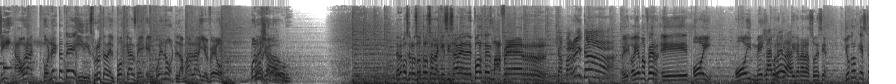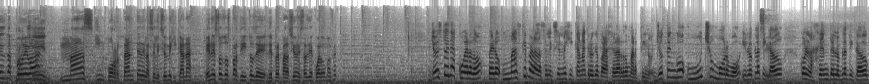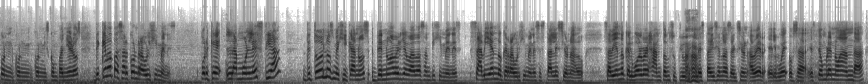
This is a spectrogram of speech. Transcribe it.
Sí, ahora conéctate y disfruta del podcast de El bueno, la mala y el feo. ¡Buen show! Tenemos con nosotros a la que sí sabe de deportes, Mafer. ¡Chaparrita! Oye, oye Mafer, eh, hoy, hoy México le tiene que ganar a Suecia. Yo creo que esta es la prueba Machín. más importante de la selección mexicana en estos dos partiditos de, de preparación. ¿Estás de acuerdo, Mafer? Yo estoy de acuerdo, pero más que para la selección mexicana, creo que para Gerardo Martino. Yo tengo mucho morbo y lo he platicado con la gente, lo he platicado con, con- con mis compañeros, de qué va a pasar con Raúl Jiménez. Porque la molestia de todos los mexicanos de no haber llevado a Santi Jiménez, sabiendo que Raúl Jiménez está lesionado, sabiendo que el Wolverhampton, su club, Ajá. le está diciendo a la selección, a ver, el güey, o sea, este hombre no anda,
